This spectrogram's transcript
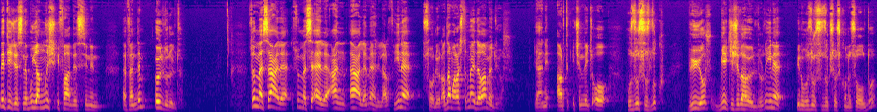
neticesinde bu yanlış ifadesinin efendim öldürüldü. Sümme se'ale, sümme se'ele an a'lem ehlil ard. Yine soruyor. Adam araştırmaya devam ediyor. Yani artık içindeki o huzursuzluk büyüyor. Bir kişi daha öldürdü. Yine bir huzursuzluk söz konusu oldu.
